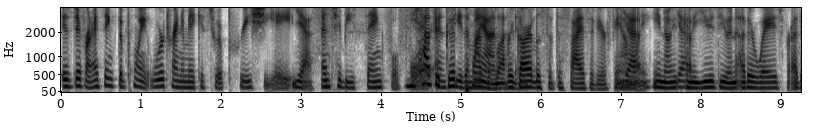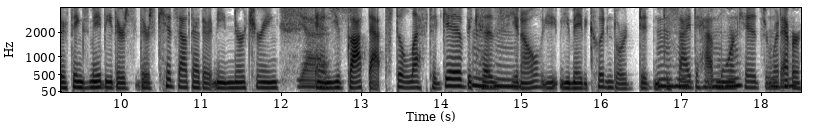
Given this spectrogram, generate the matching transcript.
is different. I think the point we're trying to make is to appreciate, Yes. and to be thankful for, he has a good see them as a plan regardless of the size of your family you know he's going to use you in other ways for other things maybe there's there's kids out there that need nurturing and you've got that still left to give because Mhm. you know you, you maybe couldn't or didn't Mhm. decide to have more Mhm. kids or Mhm. whatever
